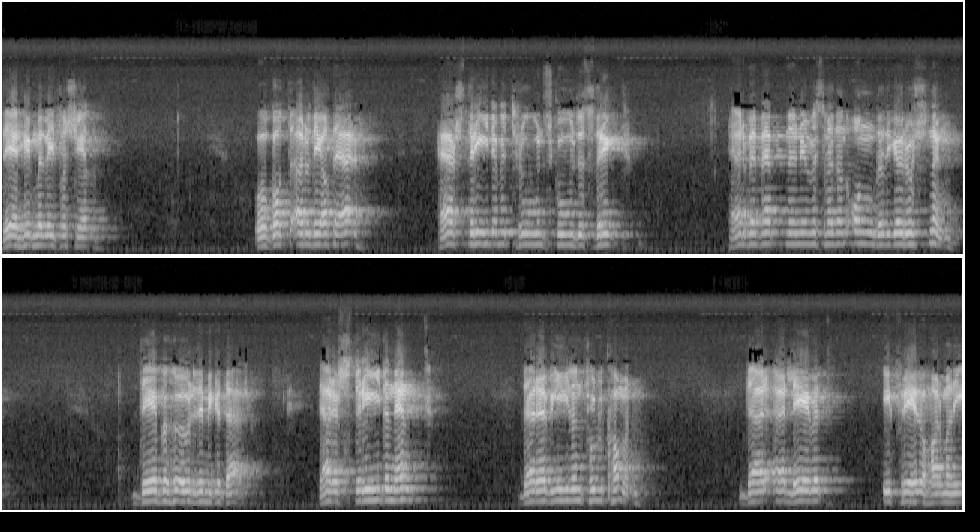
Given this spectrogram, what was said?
Det er himmelvid forskjell. Og godt er det at det er. Her strider vi troens gode strid. Her bevæpner vi oss med den åndelige rustning. Det behøver de ikke der. Der er striden endt. Der er hvilen fullkommen. Der er levet i fred og harmoni.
